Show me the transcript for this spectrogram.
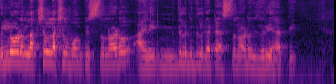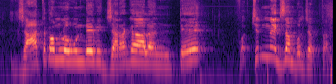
పిల్లోడు లక్షలు లక్షలు పంపిస్తున్నాడు ఆయన మిద్దులు మిద్దులు కట్టేస్తున్నాడు ఈజ్ వెరీ హ్యాపీ జాతకంలో ఉండేవి జరగాలంటే చిన్న ఎగ్జాంపుల్ చెప్తాను.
